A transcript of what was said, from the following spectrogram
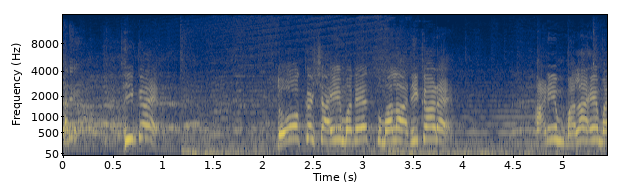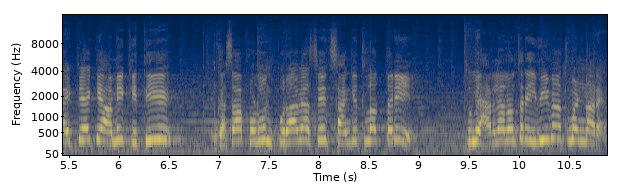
अरे ठीक आहे. लोकशाहीमध्ये तुम्हाला अधिकार आहे. आणि मला हे माहिती आहे की आम्ही किती घसा पडून पुराव्यासहित सांगितलं तरी तुम्ही हरल्यानंतर ईव्हीएमच म्हणणार आहे.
